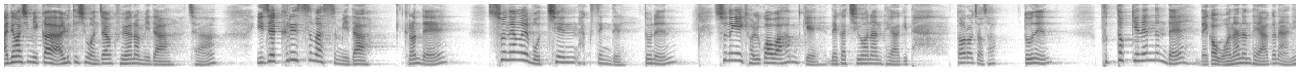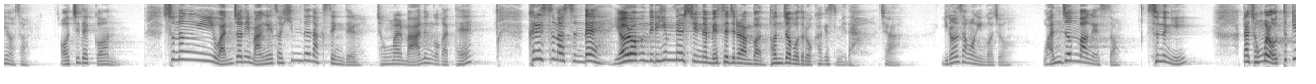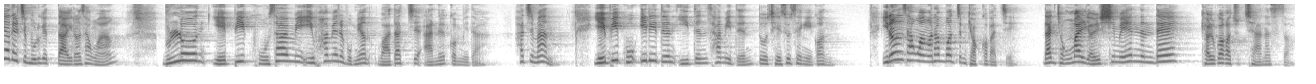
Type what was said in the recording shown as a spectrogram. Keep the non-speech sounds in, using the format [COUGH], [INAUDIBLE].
안녕하십니까. 알루티시 원장 구현아입니다. 자, 이제 크리스마스입니다. 그런데 수능을 못 친 학생들 또는 수능의 결과와 함께 내가 지원한 대학이 다 떨어져서 또는 붙었긴 했는데 내가 원하는 대학은 아니어서 어찌됐건 수능이 완전히 망해서 힘든 학생들 정말 많은 것 같아. 크리스마스인데 여러분들이 힘낼 수 있는 메시지를 한번 던져보도록 하겠습니다. 자, 이런 상황인 거죠. 완전 망했어. 수능이. 나 정말 어떻게 해야 될지 모르겠다. 이런 상황. 물론 예비 고3이 이 화면을 보면 와닿지 않을 겁니다. 하지만 예비 고1이든 2든 3이든 또 재수생이건 이런 상황은 한 번쯤 겪어봤지. 난 정말 열심히 했는데 결과가 좋지 않았어.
